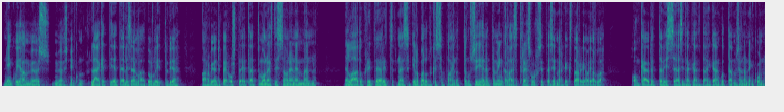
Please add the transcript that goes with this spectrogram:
niin kuin ihan myös, myös niin kuin lääketieteelliseen laatuun liittyviä arviointiperusteita, että monesti se on enemmän ne laatukriteerit näissä kilpailutuksissa painottunut siihen, että minkälaiset resurssit esimerkiksi tarjoajalla on käytettävissä ja sitä käytetään ikään kuin tämmöisenä niin kuin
